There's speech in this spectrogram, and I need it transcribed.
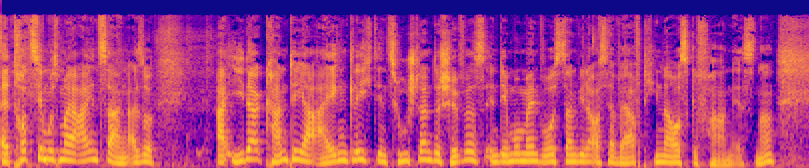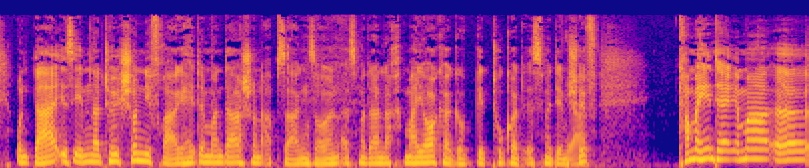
Äh, trotzdem muss man ja eins sagen, also AIDA kannte ja eigentlich den Zustand des Schiffes in dem Moment, wo es dann wieder aus der Werft hinausgefahren ist. Ne? Und da ist eben natürlich schon die Frage, hätte man da schon absagen sollen, als man da nach Mallorca getuckert ist mit dem ja. Schiff kann man hinterher immer äh,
